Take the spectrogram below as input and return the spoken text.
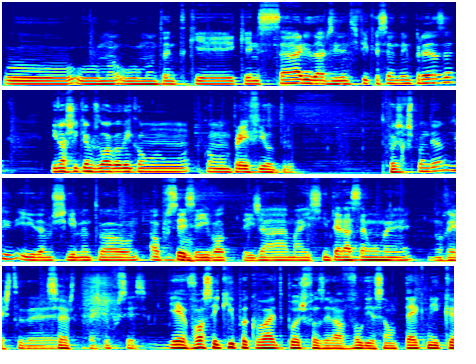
o, o, o montante que é, que é necessário, dados de identificação da empresa e nós ficamos logo ali com um, com um pré-filtro. Depois respondemos e, e, damos seguimento ao, ao processo. Uhum. Aí, volta, aí já há mais interação humana no resto, da, certo. resto do processo. E é a vossa equipa que vai depois fazer a avaliação técnica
